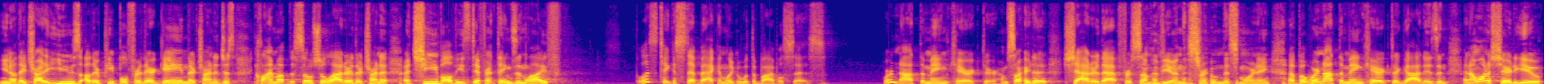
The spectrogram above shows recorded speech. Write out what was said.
You know, they try to use other people for their gain. They're trying to just climb up the social ladder. They're trying to achieve all these different things in life. But let's take a step back and look at what the Bible says. we're not the main character. I'm sorry to shatter that for some of you in this room this morning, uh, but we're not the main character, God is. And, and I want to share to you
